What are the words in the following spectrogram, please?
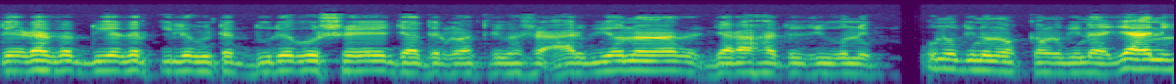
দেড় হাজার দুই হাজার কিলোমিটার দূরে বসে, যাদের মাতৃভাষা আরবিও না, যারা হয়তো জীবনে কোনোদিনও মক্কা মদিনায় যায়নি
